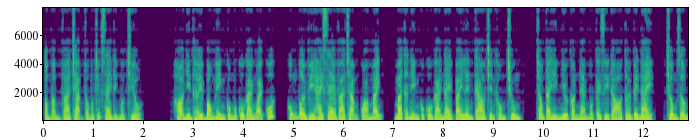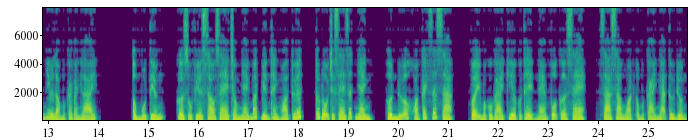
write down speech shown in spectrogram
ầm ầm va chạm vào một chiếc xe đi ngược chiều. Họ nhìn thấy bóng hình của một cô gái ngoại quốc, cũng bởi vì hai xe va chạm quá mạnh, mà thân hình của cô gái này bay lên cao trên không trung, trong tay hình như còn ném một cái gì đó tới bên này, trông giống như là một cái bánh lái. ầm một tiếng, cửa sổ phía sau xe trong nháy mắt biến thành hoa tuyết, tốc độ chiếc xe rất nhanh, hơn nữa khoảng cách rất xa, vậy mà cô gái kia có thể ném vỡ cửa xe, ra xa ngoặt ở một cái ngã tư đường,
